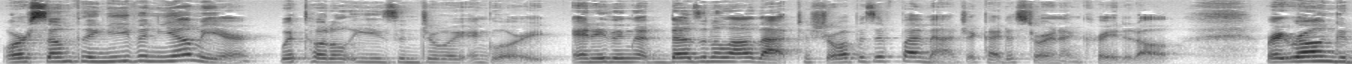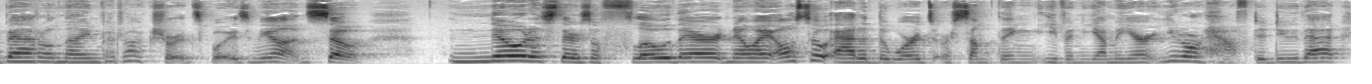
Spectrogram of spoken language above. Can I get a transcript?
Or something even yummier with total ease and joy and glory. Anything that doesn't allow that to show up as if by magic, I destroy and uncreate it all. Right, wrong, good, bad, all nine POD POC shorts, boys, and beyond. So notice there's a flow there. Now, I also added the words or something even yummier. You don't have to do that.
